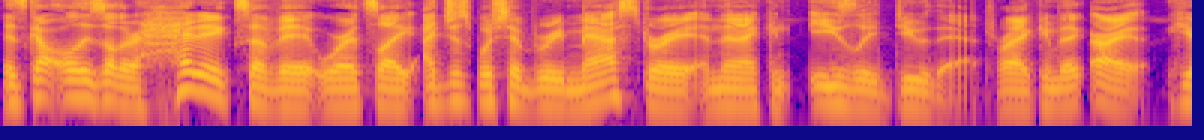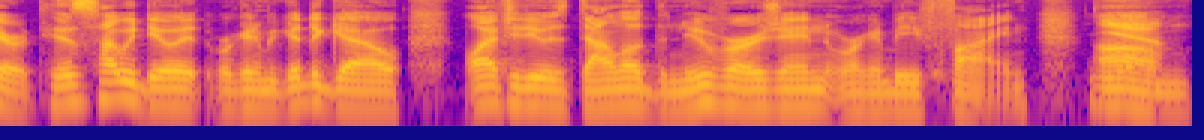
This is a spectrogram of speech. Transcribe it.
it's got all these other headaches of it where it's like, I just wish they would remaster it, and then I can easily do that. Right? I can be like, all right, here, this is how we do it. We're gonna be good to go. All I have to do is download the new version. We're gonna be fine. Yeah. Um,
